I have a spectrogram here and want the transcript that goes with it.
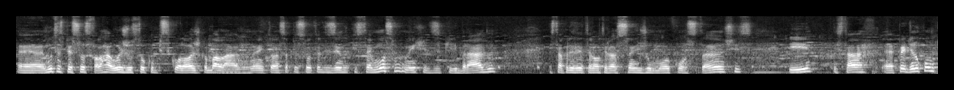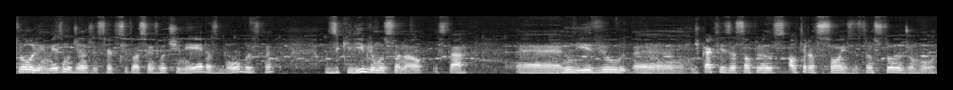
é, muitas pessoas falam, ah, hoje eu estou com o psicológico abalado, né? Então essa pessoa está dizendo que está emocionalmente desequilibrada, está apresentando alterações de humor constantes e está é, perdendo o controle, mesmo diante de certas situações rotineiras, bobas, né? Desequilíbrio emocional está é, no nível é, de caracterização pelas alterações, do transtorno de humor.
